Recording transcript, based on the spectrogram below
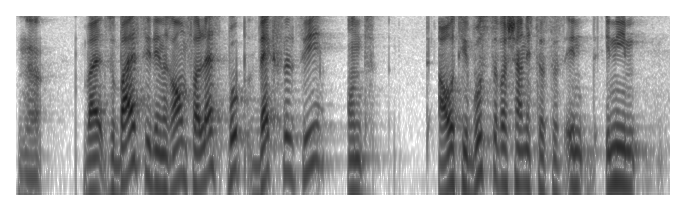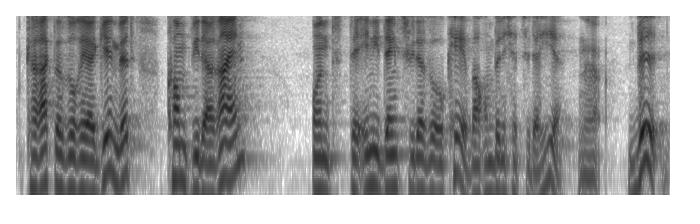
Ja. Weil sobald sie den Raum verlässt, bupp, wechselt sie und Auti wusste wahrscheinlich, dass das in, Inni-Charakter so reagieren wird, kommt wieder rein und der Inni denkt sich wieder so, okay, warum bin ich jetzt wieder hier? Ja. Will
